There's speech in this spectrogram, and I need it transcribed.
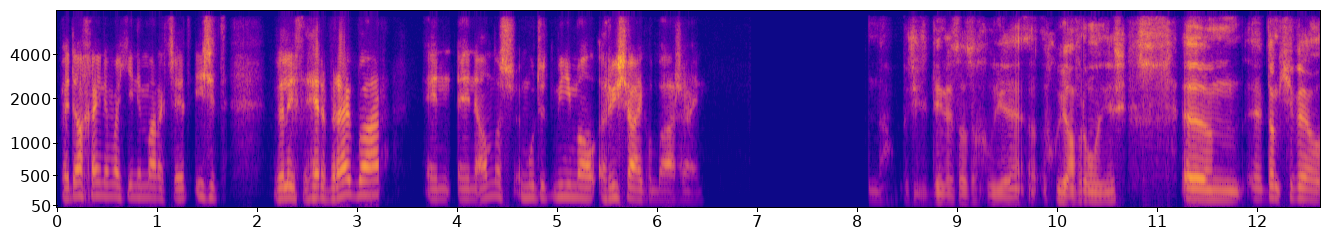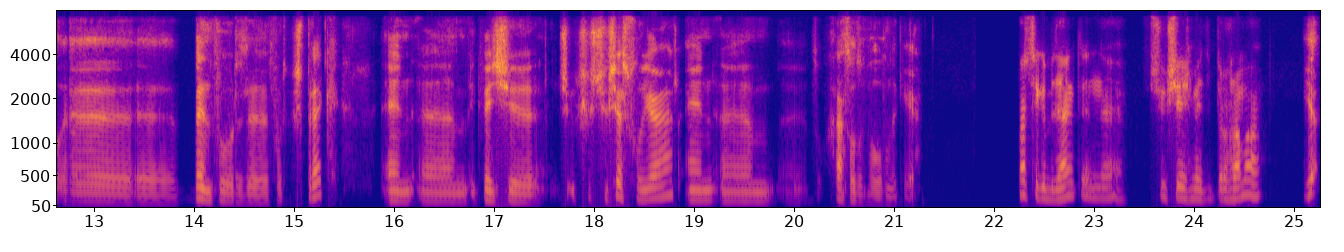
bij datgene wat je in de markt zet. Is het wellicht herbruikbaar? En, en anders moet het minimaal recyclebaar zijn. Nou, precies. Ik denk dat dat een goede, een goede afronding is. Um, dankjewel, uh, Ben, voor het, voor het gesprek. En um, ik wens je een succesvol jaar en um, graag tot de volgende keer. Hartstikke bedankt en succes met het programma. Ja,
